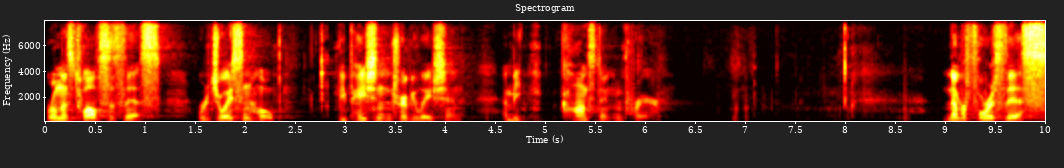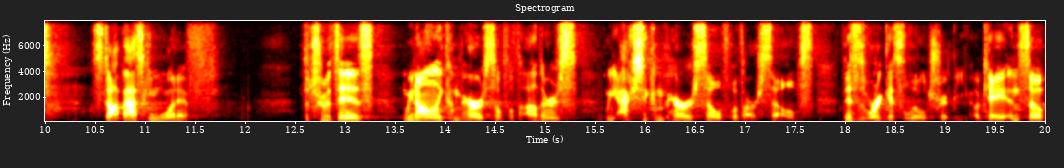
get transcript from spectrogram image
Romans 12 says this Rejoice in hope, be patient in tribulation, and be constant in prayer. Number four is this stop asking what if. The truth is, we not only compare ourselves with others, we actually compare ourselves with ourselves. This is where it gets a little trippy, okay? And so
